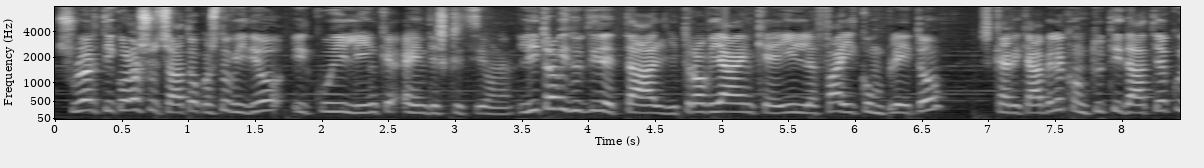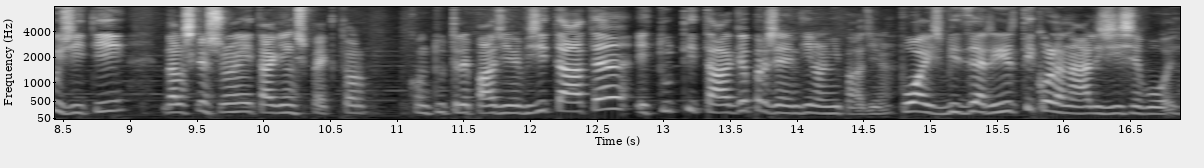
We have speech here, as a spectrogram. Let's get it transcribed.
sull'articolo associato a questo video il cui link è in descrizione. Lì trovi tutti i dettagli, trovi anche il file completo scaricabile con tutti i dati acquisiti dalla scansione di Tag Inspector con tutte le pagine visitate e tutti i tag presenti in ogni pagina. Puoi sbizzarrirti con l'analisi se vuoi.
